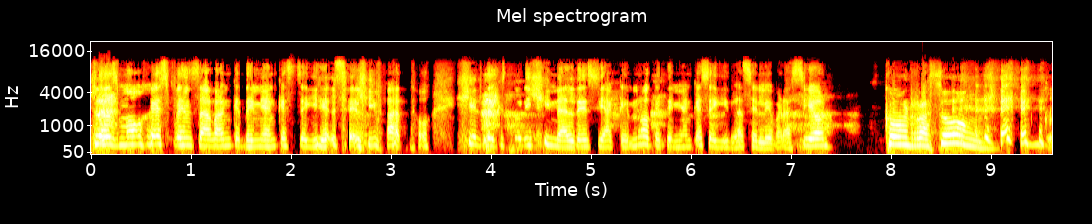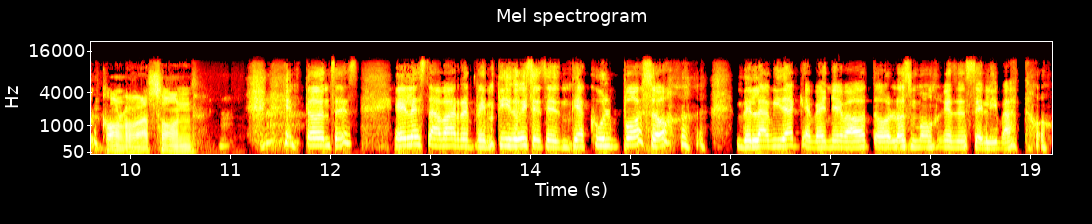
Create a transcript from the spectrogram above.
los monjes pensaban que tenían que seguir el celibato y el texto original decía que no, que tenían que seguir la celebración. Con razón. Con razón. Entonces, él estaba arrepentido y se sentía culposo de la vida que habían llevado todos los monjes de celibato.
